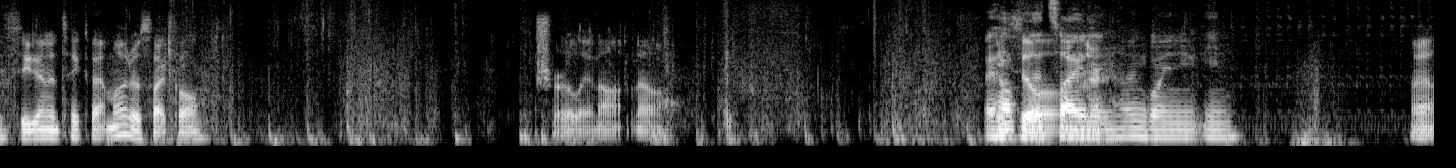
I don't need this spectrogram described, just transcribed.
Is he gonna take that motorcycle? Surely not, no. I He's have still that on silent. I'm going in. Yeah.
